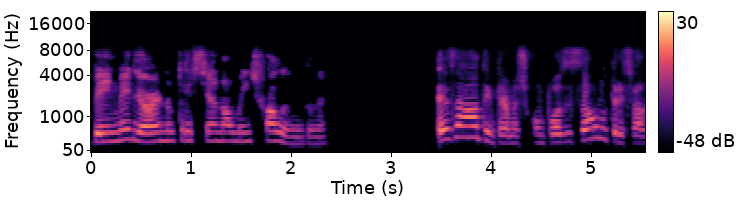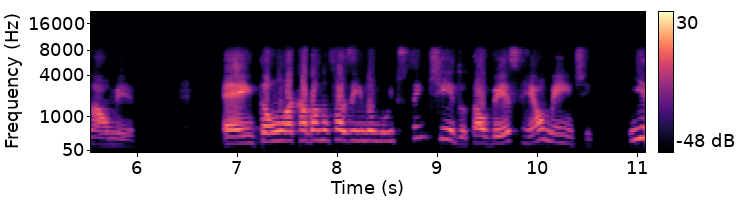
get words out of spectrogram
bem melhor nutricionalmente falando, né? Exato, em termos de composição nutricional mesmo. É, então acaba não fazendo muito sentido, talvez realmente. E,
